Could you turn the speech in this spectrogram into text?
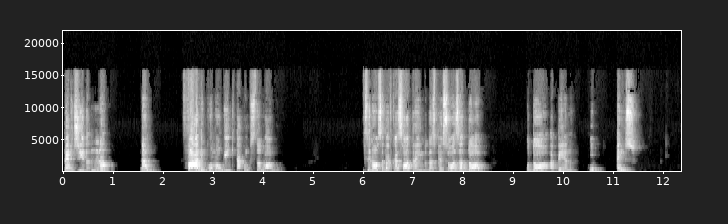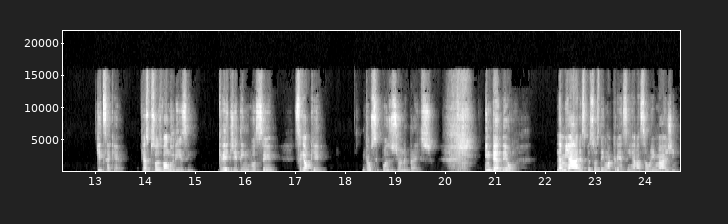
perdida. Não, não. Fale como alguém que está conquistando algo. Senão você vai ficar só atraindo das pessoas a dó, o dó, a pena. O... É isso. O que, que você quer? Que as pessoas valorizem? Acreditem em você? Você quer o quê? Então se posicione para isso. Entendeu? Na minha área, as pessoas têm uma crença em relação à imagem.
